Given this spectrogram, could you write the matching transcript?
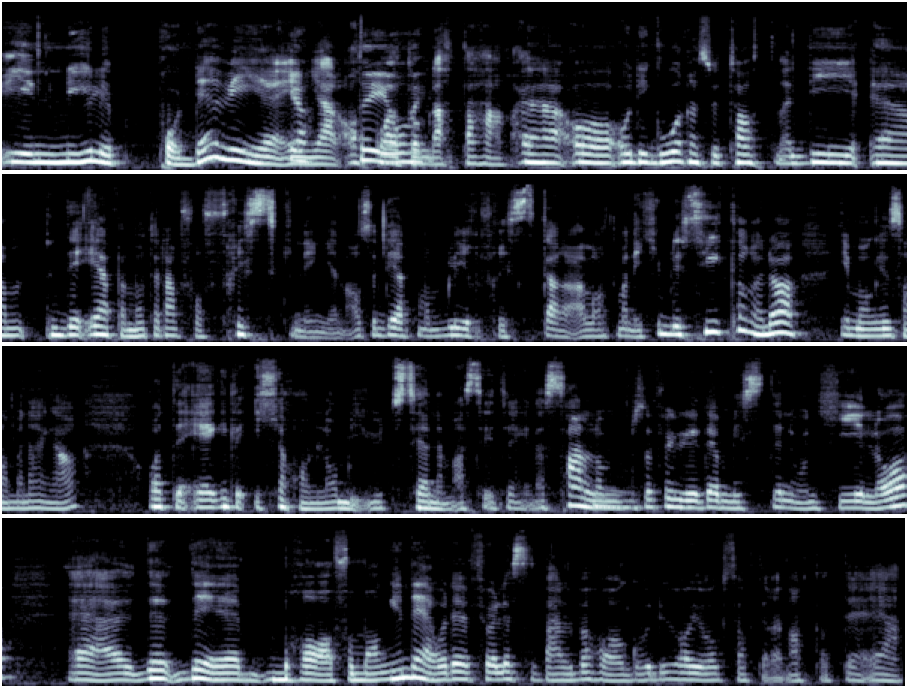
i en nylig podde, vi, Inger, Ja, det akkurat om dette her. Eh, Og, og de gode resultatene, de, eh, det er på en måte den forfriskningen. Altså det at man blir friskere, eller at man ikke blir sykere da, i mange sammenhenger. Og at det egentlig ikke handler om de utseendemessige tingene. Selv om selvfølgelig det å miste noen kilo, eh, det, det er bra for mange, det. Og det føles velbehag. Og du har jo også sagt det, Renate, at det er,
